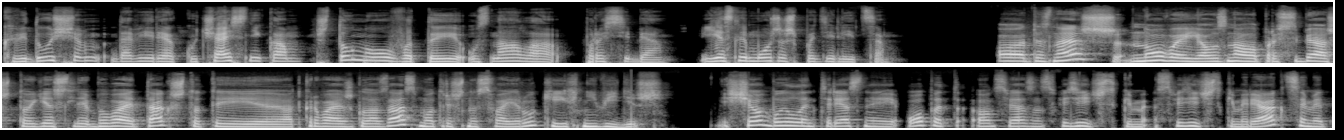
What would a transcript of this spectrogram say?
к ведущим, доверия к участникам, что нового ты узнала про себя, если можешь поделиться? А, ты знаешь, новое я узнала про себя, что если бывает так, что ты открываешь глаза, смотришь на свои руки их не видишь. Еще был интересный опыт, он связан с физическими, с физическими реакциями.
